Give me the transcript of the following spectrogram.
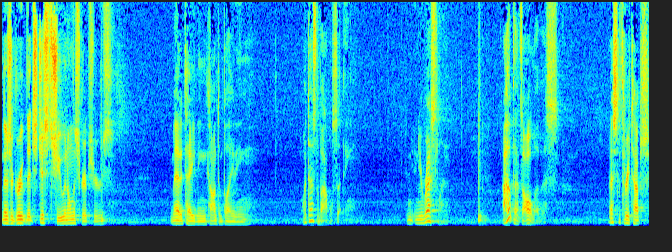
There's a group that's just chewing on the scriptures, meditating, contemplating. What does the Bible say? And you're wrestling. I hope that's all of us. That's the three types.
